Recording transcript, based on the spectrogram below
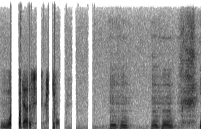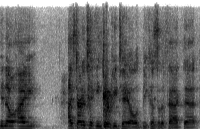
what does people. Mhm. Mm-hmm. You know, I I started taking turkey tail because of the fact that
